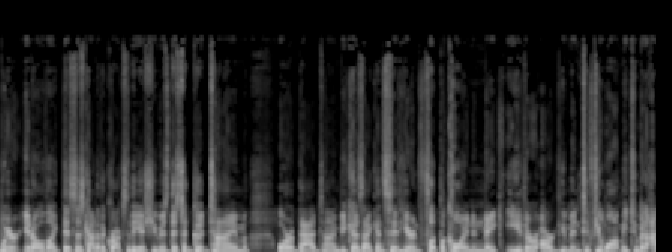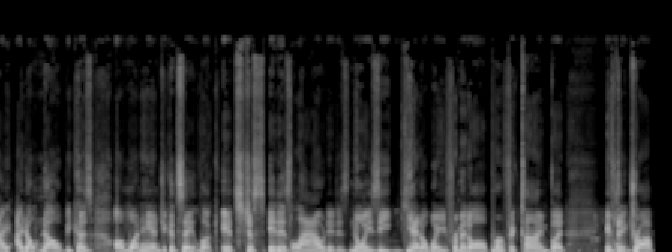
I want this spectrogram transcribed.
we're you know like this is kind of the crux of the issue. Is this a good time or a bad time? Because I can sit here and flip a coin and make either argument if you want me to, but I I don't know because on one hand you could say, look, it's just it is loud, it is noisy, get away from it all, perfect time, but. If they drop,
